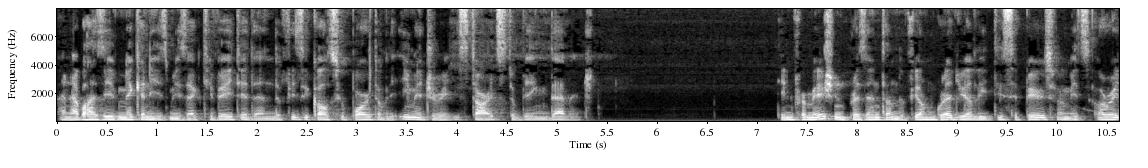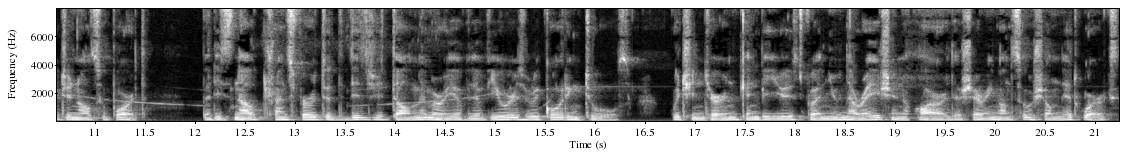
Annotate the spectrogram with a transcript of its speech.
an abrasive mechanism is activated and the physical support of the imagery starts to being damaged. The information present on the film gradually disappears from its original support, but is now transferred to the digital memory of the viewer's recording tools, which in turn can be used for a new narration or the sharing on social networks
